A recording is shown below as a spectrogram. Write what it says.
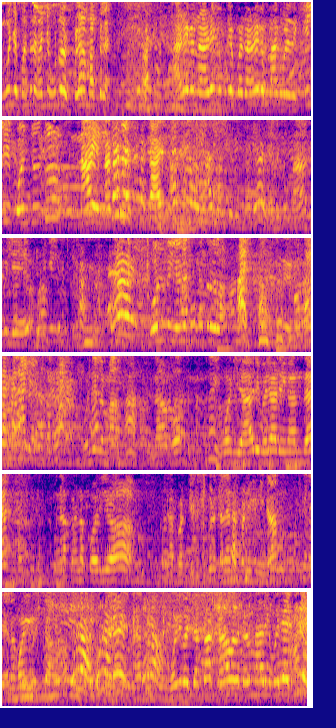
மூஞ்ச பத்துல வண்டி விடுவார் புள்ள மரத்துல. அழகு நான் அழகு முடியப்பட்ட அழகு பார்க்க முடியாது. கிளி கொஞ்சது நாய் எனக்கு ஒண்ணு எனக்கு ஒண்ணு இல்லம்மா நான் ஓடி ஆடி விளையாடிங்க அந்த என்ன பண்ண போறியோ கூட கல்யாணம் பண்ணிக்கினீங்க என்ன மொழி வச்சா மொழி வச்சாதான் காவல்காரன் நாளைக்கு மரியாதை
